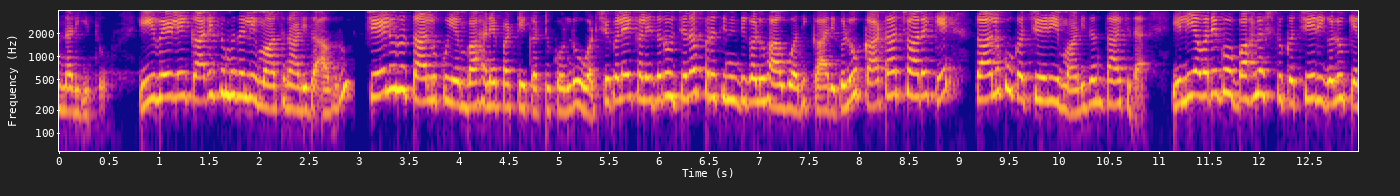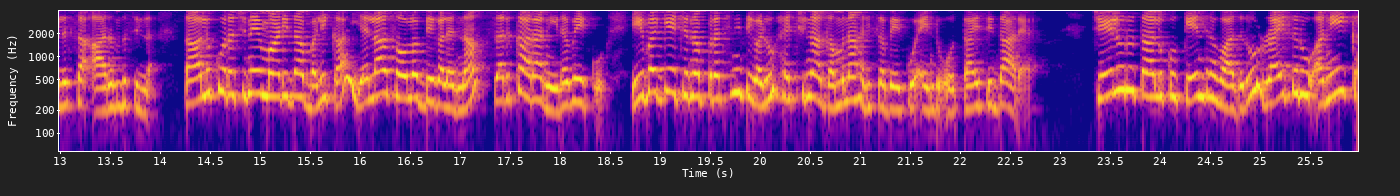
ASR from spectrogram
ನಡೆಯಿತು. ಈ ವೇಳೆ ಕಾರ್ಯಕ್ರಮದಲ್ಲಿ ಮಾತನಾಡಿದ ಅವರು ಚೇಳೂರು ತಾಲೂಕು ಎಂಬ ಹಣೆಪಟ್ಟಿ ಕಟ್ಟಿಕೊಂಡು ವರ್ಷಗಳೇ ಕಳೆದರೂ ಜನಪ್ರತಿನಿಧಿಗಳು ಹಾಗೂ ಅಧಿಕಾರಿಗಳು ಕಾಟಾಚಾರಕ್ಕೆ ತಾಲೂಕು ಕಚೇರಿ ಮಾಡಿದಂತಾಗಿದೆ. ಇಲ್ಲಿಯವರೆಗೂ ಬಹಳಷ್ಟು ಕಚೇರಿಗಳು ಕೆಲಸ ಆರಂಭಿಸಿಲ್ಲ. ತಾಲೂಕು ರಚನೆ ಮಾಡಿದ ಬಳಿಕ ಎಲ್ಲಾ ಸೌಲಭ್ಯಗಳನ್ನ ಸರ್ಕಾರ ನೀಡಬೇಕು. ಈ ಬಗ್ಗೆ ಜನಪ್ರತಿನಿಧಿಗಳು ಹೆಚ್ಚಿನ ಗಮನ ಹರಿಸಬೇಕು ಎಂದು ಒತ್ತಾಯಿಸಿದ್ದಾರೆ. ಚೇಳೂರು ತಾಲೂಕು ಕೇಂದ್ರವಾದರೂ ರೈತರು ಅನೇಕ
